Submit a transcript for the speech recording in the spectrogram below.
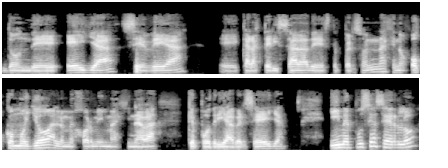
donde ella se vea eh, caracterizada de este personaje, ¿no? O como yo a lo mejor me imaginaba que podría verse ella. Y me puse a hacerlo,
